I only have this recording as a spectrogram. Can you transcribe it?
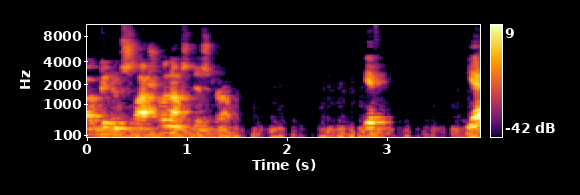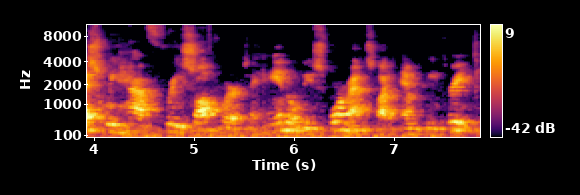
a GNU slash Linux distro? If yes, we have free software to handle these formats like MP3.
